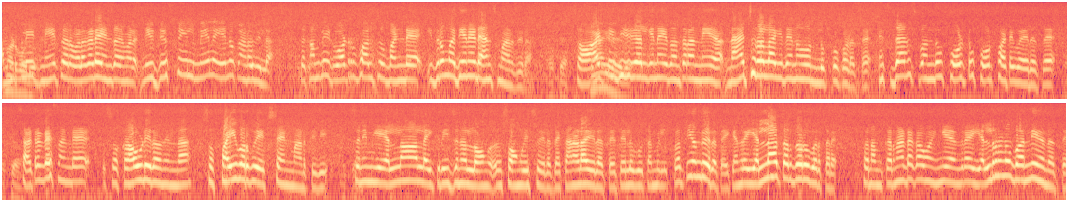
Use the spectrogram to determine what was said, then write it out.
ಕಂಪ್ಲೀಟ್ ನೇಚರ್ ಒಳಗಡೆ ಎಂಜಾಯ್ ಮಾಡಿ ನೀವು ಜಸ್ಟ್ ಇಲ್ಲಿ ಮೇಲೆ ಏನೂ ಕಾಣೋದಿಲ್ಲ. ಸೊ ಕಂಪ್ಲೀಟ್ ವಾಟರ್ ಫಾಲ್ಸ್ ಬಂಡೆ ಇದ್ರ ಮಧ್ಯೆನೇ ಡ್ಯಾನ್ಸ್ ಮಾಡ್ತೀರಾ. ಸೊ ಆರ್ಟಿಫಿಷಿಯಲ್ಗಿನ ಇದೊಂಥರ ನ್ಯಾಚುರಲ್ ಆಗಿದೆ ಅನ್ನೋ ಒಂದು ಲುಕ್ ಕೊಡುತ್ತೆ. ನೆಕ್ಸ್ಟ್ ಡ್ಯಾನ್ಸ್ ಬಂದು four to four forty five ಇರುತ್ತೆ ಸಾಟರ್ಡೆ ಸಂಡೇ ಸೊ ಕ್ರೌಡ್ ಇರೋದ್ರಿಂದ ಸೊ ಫೈವ್ವರೆಗೂ ಎಕ್ಸ್ಟೆಂಡ್ ಮಾಡ್ತೀವಿ. ಸೊ ನಿಮಗೆ ಎಲ್ಲ ಲೈಕ್ ರೀಜನಲ್ ಲಾಂಗ್ ಸಾಂಗ್ವೇಜ್ ಇರುತ್ತೆ ಕನ್ನಡ ಇರುತ್ತೆ ತೆಲುಗು ತಮಿಳು ಪ್ರತಿಯೊಂದು ಇರುತ್ತೆ. ಯಾಕೆಂದ್ರೆ ಎಲ್ಲ ಥರದವರು ಬರ್ತಾರೆ. ಸೊ ನಮ್ಮ ಕರ್ನಾಟಕ ಹೆಂಗೆ ಅಂದರೆ ಎಲ್ಲರೂ ಬನ್ನಿ ಅನ್ನತ್ತೆ.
